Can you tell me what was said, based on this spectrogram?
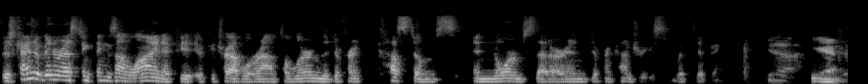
there's kind of interesting things online if you if you travel around to learn the different customs and norms that are in different countries with tipping. Yeah. Yeah. Okay.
